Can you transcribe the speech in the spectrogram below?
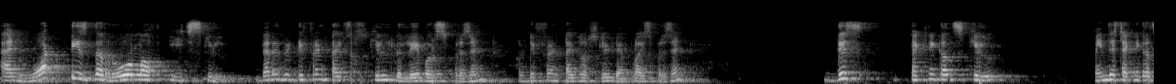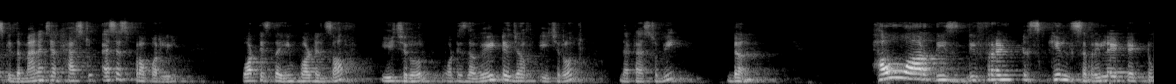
And what is the role of each skill? there will be different types of skilled laborers present or different types of skilled employees present. This technical skill, in this technical skill, the manager has to assess properly what is the importance of each role, what is the weightage of each role that has to be done. How are these different skills related to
